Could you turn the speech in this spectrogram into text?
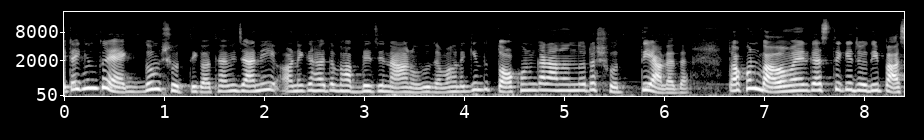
এটা কিন্তু একদম সত্যি কথা। আমি জানি অনেকে হয়তো ভাববে যে, না, নতুন জামা হলে কিন্তু তখনকার আনন্দটা সত্যি আলাদা। তখন বাবা মায়ের কাছ থেকে যদি পাঁচ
